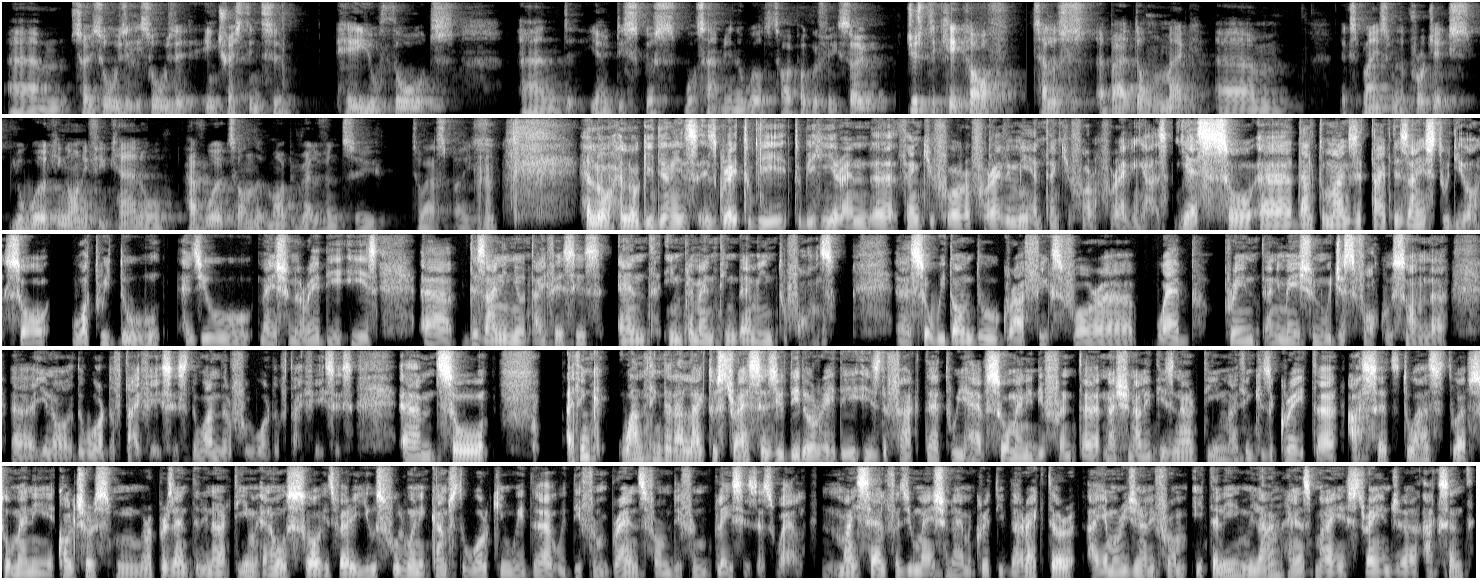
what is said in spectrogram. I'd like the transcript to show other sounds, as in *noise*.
Um, so it's always it's always interesting to hear your thoughts and you know discuss what's happening in the world of typography. So just to kick off, tell us about Dalton Maag. Um, explain some of the projects you're working on, if you can, or have worked on that might be relevant to to our space. Mm-hmm. Hello, hello, Gideon. It's, it's great to be to be here, and uh, thank you for for having me, and thank you for for having us. Yes, so uh, Dalton Maag is a type design studio. So what we do, as you mentioned already, is uh, designing new typefaces and implementing them into fonts. Uh, so we don't do graphics for uh, web print animation we just focus on the uh, you know the world of typefaces the wonderful world of typefaces um, so I think one thing that I like to stress, as you did already, is the fact that we have so many different uh, nationalities in our team. I think is a great uh, asset to us to have so many cultures mm, represented in our team, and also it's very useful when it comes to working with uh, with different brands from different places as well. Myself, as you mentioned, I am a creative director. I am originally from Italy, Milan, hence my strange uh, accent,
